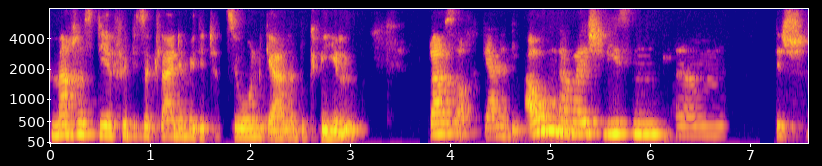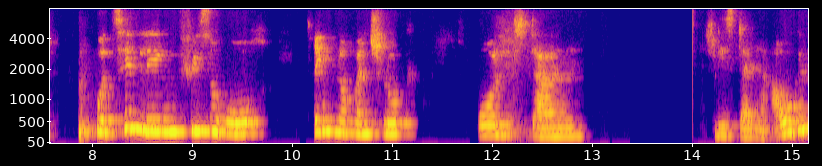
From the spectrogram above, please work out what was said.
Mach es dir für diese kleine Meditation gerne bequem. Du darfst auch gerne die Augen dabei schließen, ähm, dich kurz hinlegen, Füße hoch, trink noch einen Schluck Und dann schließ deine Augen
